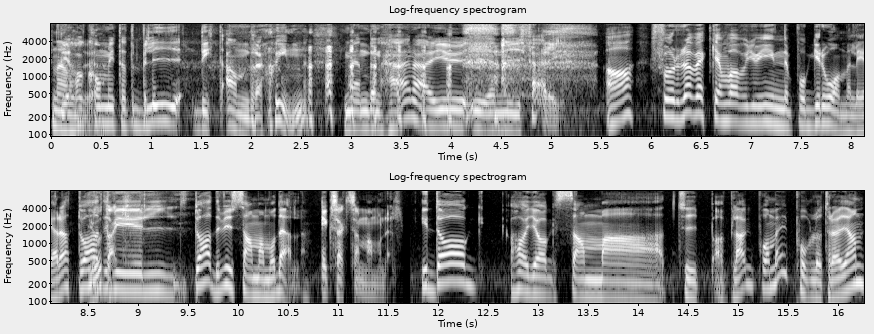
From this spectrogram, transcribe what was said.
Det har kommit att bli ditt andra skinn, men den här är ju i en ny färg. Ja, förra veckan var vi ju inne på gråmelerat. Då, Jo, hade tack. vi ju, då hade vi ju samma modell. Exakt samma modell. Idag har jag samma typ av plagg på mig, polotröjan.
